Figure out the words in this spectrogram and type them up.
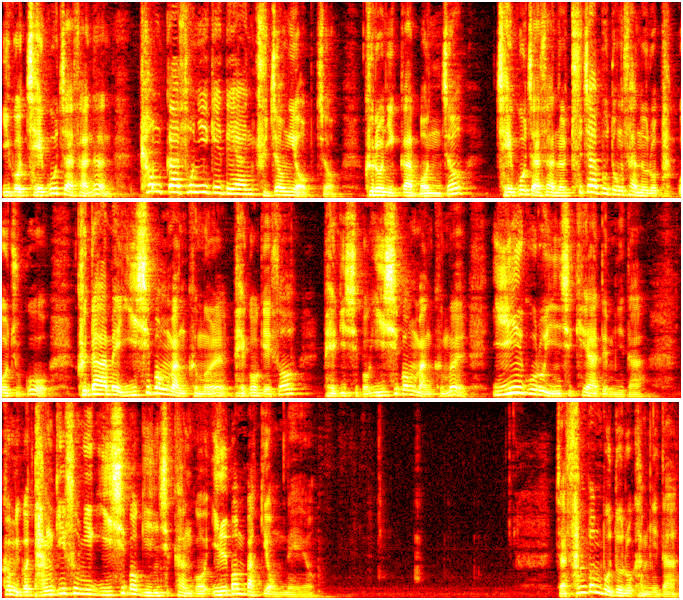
이거 재고 자산은 평가 손익에 대한 규정이 없죠. 그러니까 먼저 재고 자산을 투자 부동산으로 바꿔주고 그 다음에 20억만큼을 100억에서 120억, 20억만큼을 이익으로 인식해야 됩니다. 그럼 이거 단기 손익 20억 인식한 거 1번밖에 없네요. 자, 3번 보도록 합니다.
